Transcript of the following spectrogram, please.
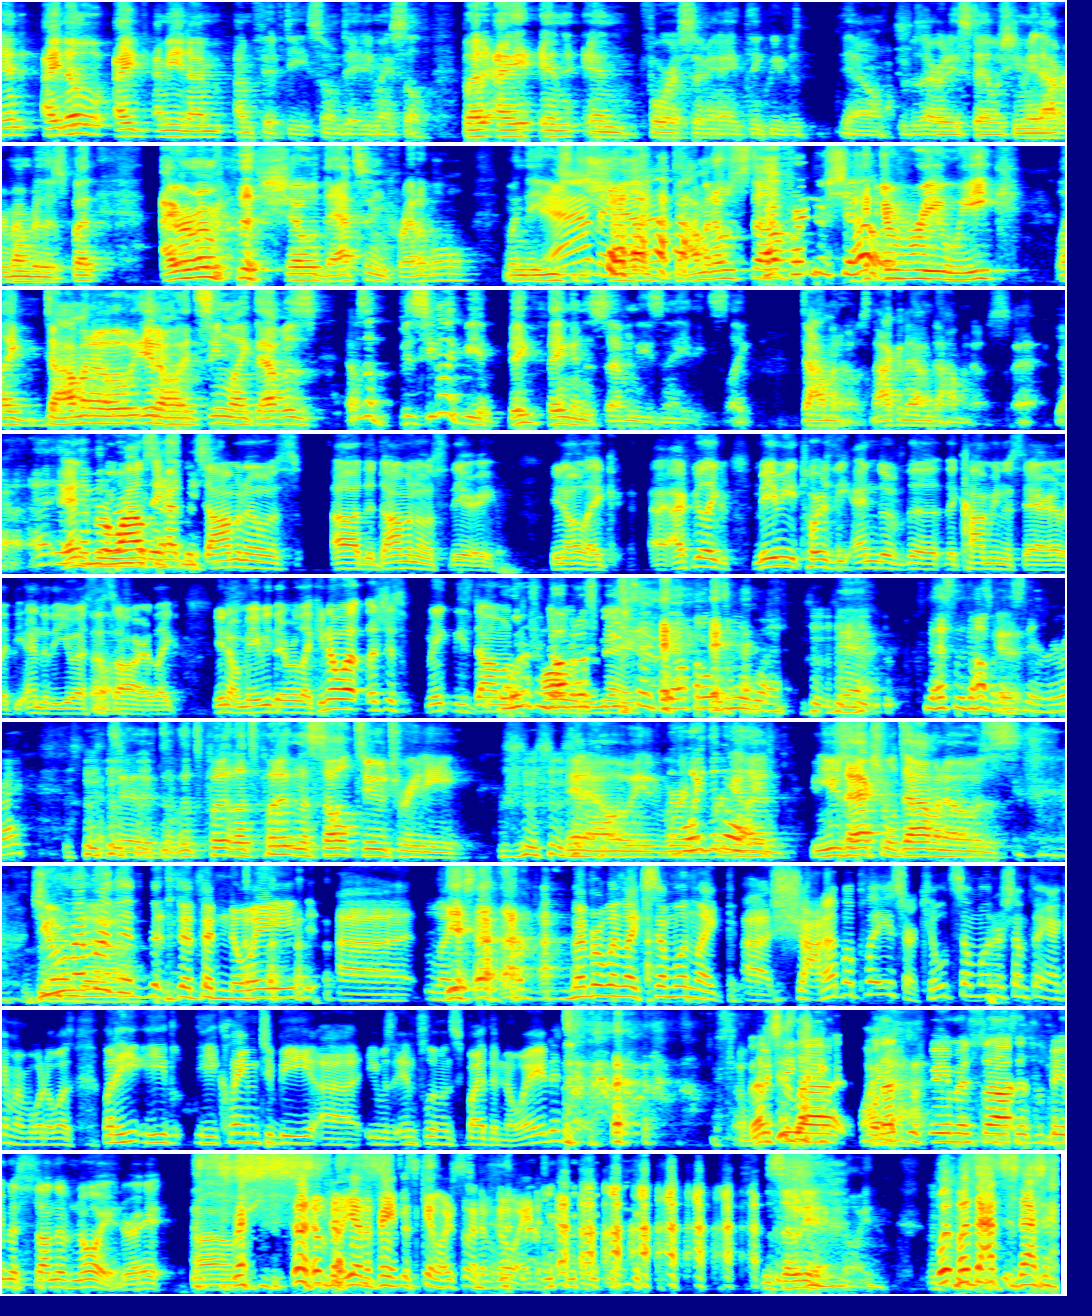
And I know I I mean I'm I'm 50, so I'm dating myself. But I and and Forrest, I mean, I think we've you know, it was already established. You may not remember this, but I remember the show That's Incredible when they Yeah, used to show like domino stuff friend of show. every week. Like domino, you know, it seemed like that was that was a it seemed like to be a big thing in the 70s and 80s. Like dominoes, knocking down dominoes. Uh, Yeah, I- I and mean, for a while they had the dominoes uh the dominoes theory you know like I I feel like maybe towards the end of the the communist era, like the end of the oh. USSR, like you know maybe they were like, you know what, let's just make these dominoes. Order from fall where Domino's they may." Pizza, capitalism will win. Yeah. That's the Domino's good. theory, right? That's it. It's- let's put it let's put it in the SALT II treaty. You know, we, we're, Avoid the we're gonna Noid. use actual dominoes. Do you And, remember uh, the, the the the Noid? Uh, like, Yeah. remember when like someone like uh shot up a place or killed someone or something? I can't remember what it was, but he he he claimed to be uh he was influenced by the Noid. That's Which is like- uh, well, that's the famous uh, that's the famous son of Noid, right? Um, Right, son of Noid. Yeah, the famous killer son of Noid. the Zodiac Noid. but but that's that's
